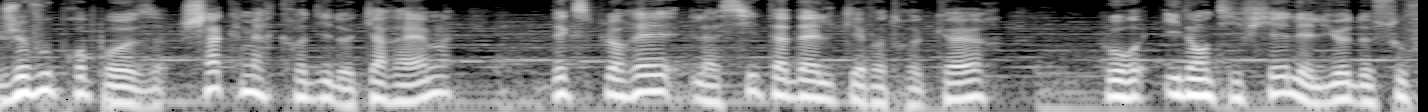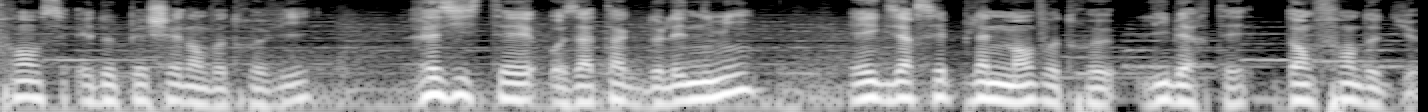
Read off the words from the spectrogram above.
Je vous propose chaque mercredi de carême d'explorer la citadelle qu'est votre cœur pour identifier les lieux de souffrance et de péché dans votre vie, résister aux attaques de l'ennemi et exercer pleinement votre liberté d'enfant de Dieu.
